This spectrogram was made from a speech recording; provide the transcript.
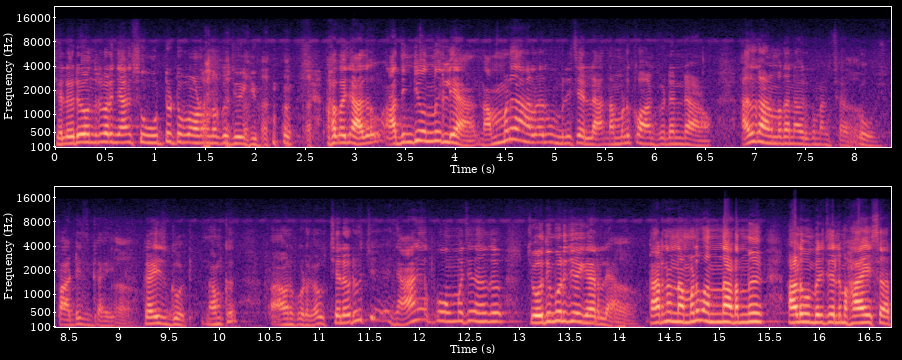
ചിലർ വന്നിട്ട് പറയും ഞാൻ സൂട്ട് ഇട്ട് പോകണം എന്നൊക്കെ ചോദിക്കും. അപ്പൊ അത് ഒന്നും ഇല്ല. നമ്മൾ ആളുകളുടെ മുമ്പിൽ ചെല്ലാം. നമ്മൾ കോൺഫിഡന്റ് ആണോ? അത് കാണുമ്പോൾ തന്നെ അവർക്ക് മനസ്സിലാവും. ഓ party guy guy is good നമുക്ക് അവന് കൊടുക്കാം. ചിലർ ഞാൻ പോകുമ്പോൾ ചെന്നത് ചോദ്യം പോലും ചോദിക്കാറില്ല. കാരണം നമ്മൾ വന്ന് നടന്ന് ആൾ മുമ്പിൽ ചെല്ലുമ്പോൾ ഹായ് സാർ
